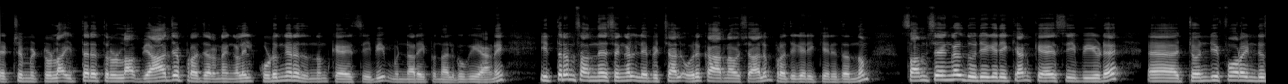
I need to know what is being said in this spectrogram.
ലക്ഷ്യമിട്ടുള്ള ഇത്തരത്തിലുള്ള വ്യാജ പ്രചരണങ്ങളിൽ കുടുങ്ങരുതെന്നും കെ മുന്നറിയിപ്പ് നൽകുകയാണ്. ഇത്തരം സന്ദേശങ്ങൾ ലഭിച്ചാൽ ഒരു കാരണവശാലും പ്രതികരിക്കരുതെന്നും സംശയങ്ങൾ ദൂരീകരിക്കാൻ കെ എസ് സി ബിയുടെ twenty four into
